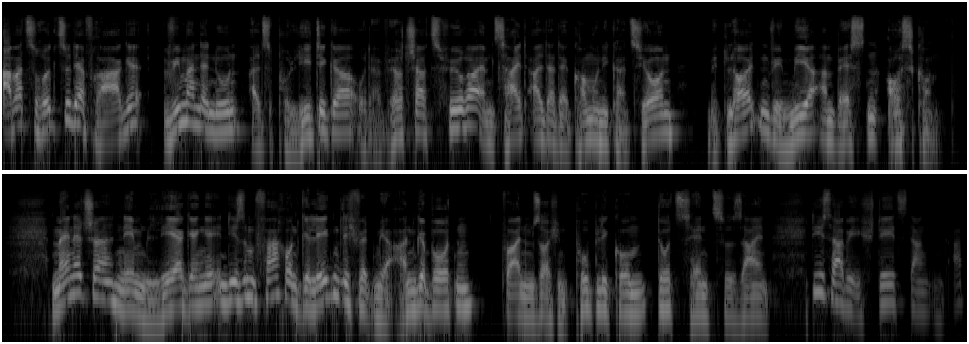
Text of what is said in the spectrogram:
Aber zurück zu der Frage, wie man denn nun als Politiker oder Wirtschaftsführer im Zeitalter der Kommunikation mit Leuten wie mir am besten auskommt. Manager nehmen Lehrgänge in diesem Fach und gelegentlich wird mir angeboten, vor einem solchen Publikum Dozent zu sein. Dies habe ich stets dankend abgelehnt.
